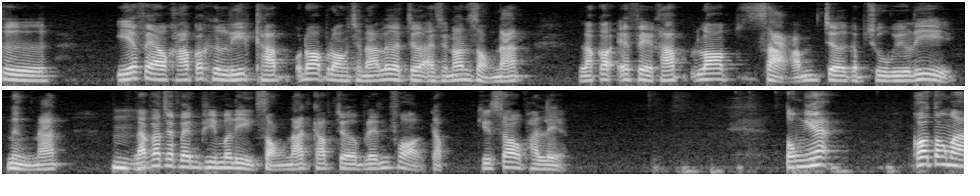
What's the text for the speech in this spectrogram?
คือ EFL ครับก็คือลีกครับรอบรองชนะเลิศเจออาร์เซนอลสองนัด แล้วก็ FA ครับรอบ3เจอกับชูวิลลี่หนึ่งนัดอืม แล้วก็จะเป็นพรีเมียร์ลีกสองนัดครับ เจอเบรนท์ฟอร์ดกับคริสตัลพาเลตตรงเนี้ยก็ต้องมา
